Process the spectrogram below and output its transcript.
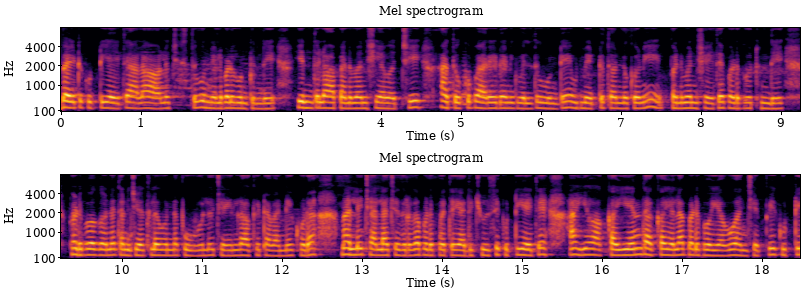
బయట కుట్టి అయితే అలా ఆలోచిస్తూ నిలబడి ఉంటుంది. ఇంతలో ఆ పని మనిషి వచ్చి ఆ తొక్కు పారేయడానికి వెళ్తూ ఉంటే మెట్టు తన్నుకొని పని మనిషి అయితే పడిపోతుంది. పడిపోగానే తన చేతిలో ఉన్న పువ్వులు చైన్ లాకెట్ అవన్నీ కూడా మళ్ళీ చల్లా చెదురుగా పడిపోతాయి. అది చూసి కుట్టి అయితే అయ్యో అక్క ఏంది అక్క ఎలా పడిపోయావు? అని చెప్పి కుట్టి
